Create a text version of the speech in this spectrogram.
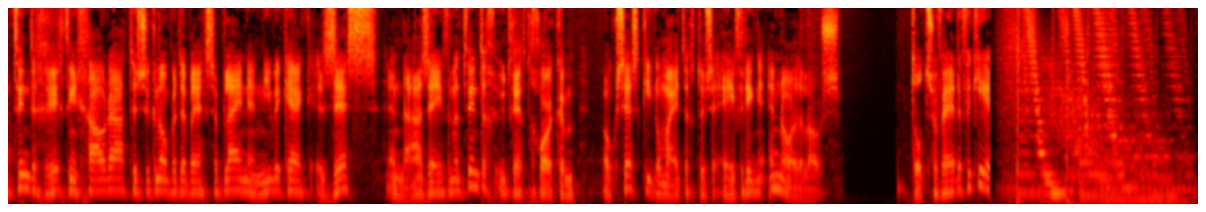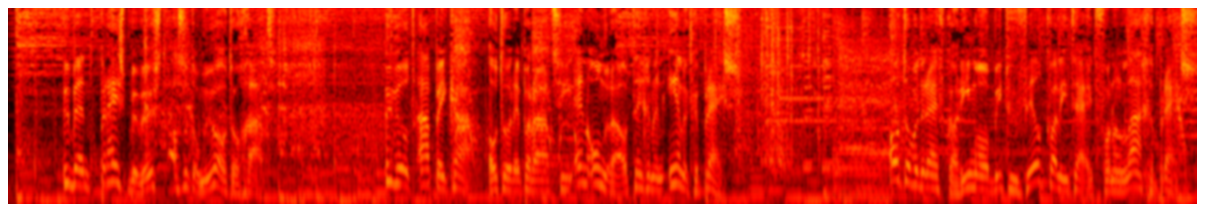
A20 richting Gouda tussen knooppunt Plein en Nieuwekerk 6. En de A27 Utrecht-Gorkum ook 6 kilometer tussen Everdingen en Noorderloos. Tot zover de verkeer. U bent prijsbewust als het om uw auto gaat. U wilt APK, autoreparatie en onderhoud tegen een eerlijke prijs. Autobedrijf Carimo biedt u veel kwaliteit voor een lage prijs.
